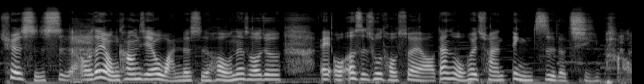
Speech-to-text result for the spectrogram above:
确实是啊，我在永康街玩的时候，那时候就，哎、欸，我二十出头岁哦，但是我会穿定制的旗袍，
